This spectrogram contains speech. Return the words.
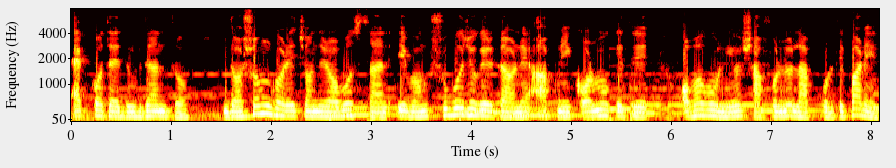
এক কথায় দুর্দান্ত। দশম ঘরে চন্দ্রের অবস্থান এবং শুভ যোগের কারণে আপনি কর্মক্ষেত্রে অভাবনীয় সাফল্য লাভ করতে পারেন।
